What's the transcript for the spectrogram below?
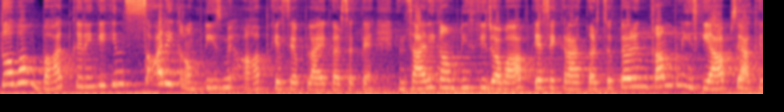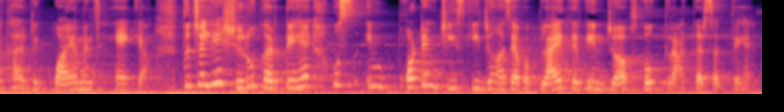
तो अब हम बात करेंगे कि इन सारी कंपनीज़ में आप कैसे अप्लाई कर सकते हैं, इन सारी कंपनीज़ की जॉब आप कैसे क्रैक कर सकते हैं और इन कंपनीज़ की आपसे आखिरकार रिक्वायरमेंट्स हैं क्या? तो चलिए शुरू करते हैं उस इंपॉर्टेंट चीज़ की जहाँ से आप अप्लाई करके इन जॉब्स को क्रैक कर सकते हैं।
